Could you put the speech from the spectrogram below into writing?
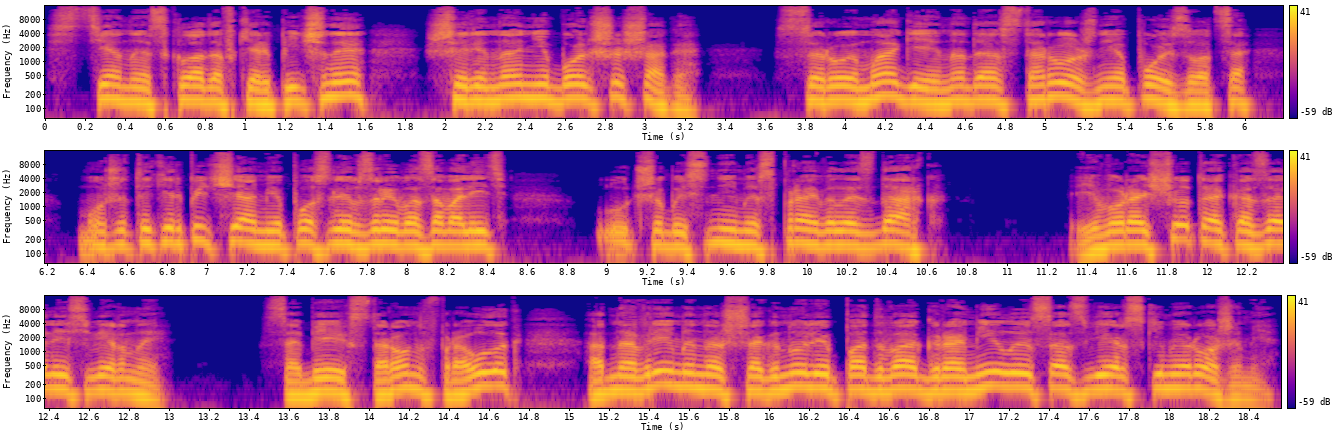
Стены складов кирпичные, ширина не больше шага. С сырой магией надо осторожнее пользоваться. Может, и кирпичами после взрыва завалить. Лучше бы с ними справилась Дарк». Его расчеты оказались верны. С обеих сторон в проулок одновременно шагнули по два громилы со зверскими рожами.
